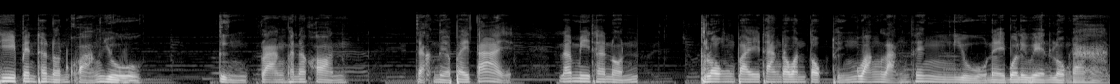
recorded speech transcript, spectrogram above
ที่เป็นถนนขวางอยู่กึ่งกลางพระนคร จากเหนือไปใต้ และมีถนนตรงไปทางตะวันตกถึงวังหลังซึ่งอยู่ในบริเวณโรงทหาร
